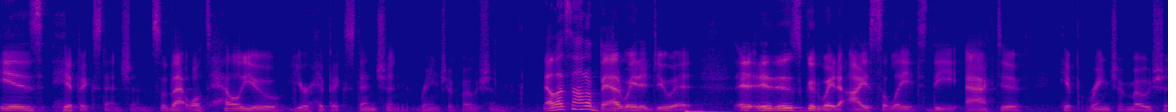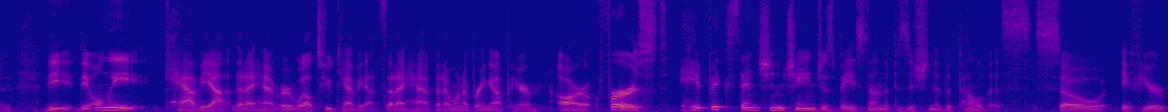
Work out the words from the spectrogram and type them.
is hip extension. So that will tell you your hip extension range of motion. Now that's not a bad way to do it. It is a good way to isolate the active hip range of motion. The the only caveat that I have, or well, two caveats that I have that I want to bring up here are first, hip extension changes based on the position of the pelvis. So if you're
